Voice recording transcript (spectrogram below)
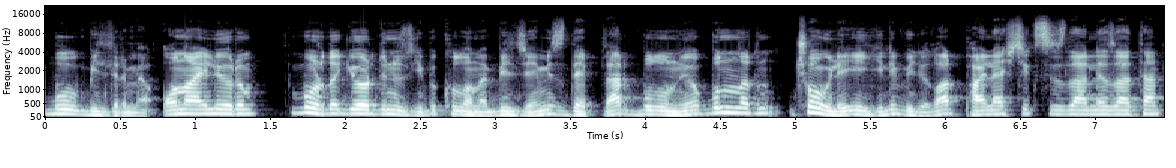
Bu bildirimi onaylıyorum. Burada gördüğünüz gibi kullanabileceğimiz depler bulunuyor. Bunların çoğuyla ilgili videolar paylaştık sizlerle zaten.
